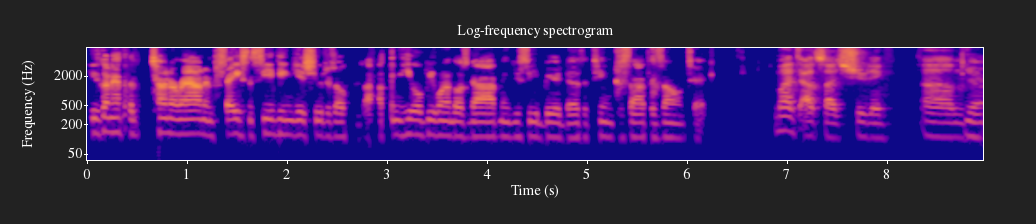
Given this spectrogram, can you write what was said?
He's going to have to turn around and face and see if he can get shooters open. I think he will be one of those guys. I think you see Beard does. The team decide to zone tech. Mine's outside shooting. Um, Yeah.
